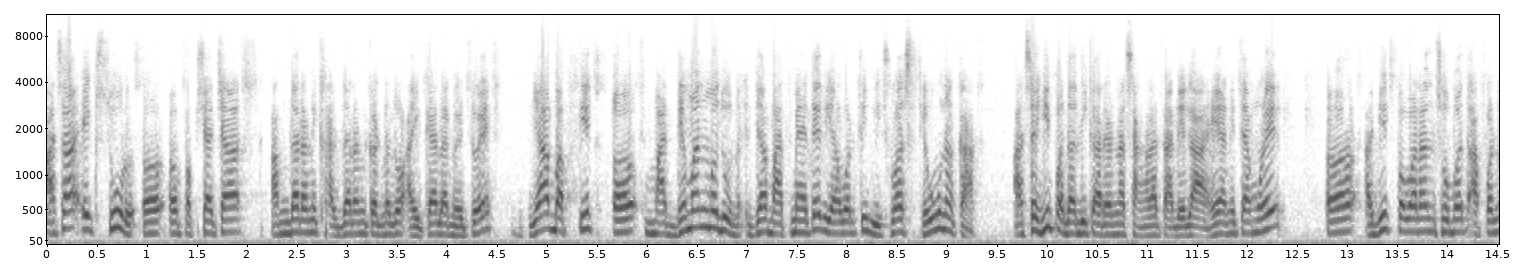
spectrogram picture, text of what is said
असा एक सूर पक्षाच्या आमदार आणि खासदारांकडनं जो ऐकायला मिळतोय. या बाबतीत माध्यमांमधून ज्या बातम्या येतात यावरती विश्वास ठेवू नका असंही पदाधिकाऱ्यांना सांगण्यात आलेलं आहे. आणि त्यामुळे अजित पवारांसोबत आपण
